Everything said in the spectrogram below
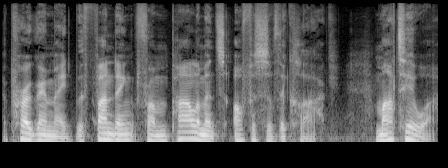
a program made with funding from Parliament's Office of the Clerk. Mā te wā.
